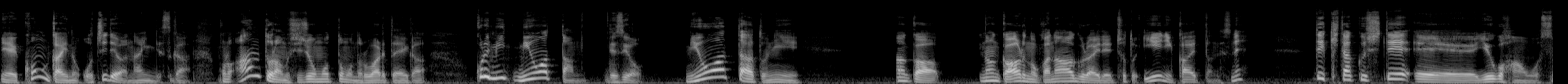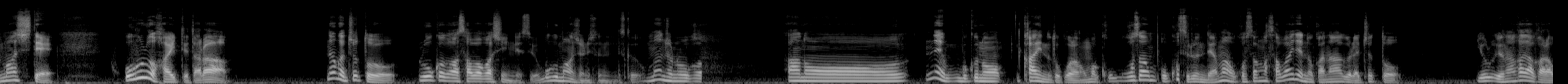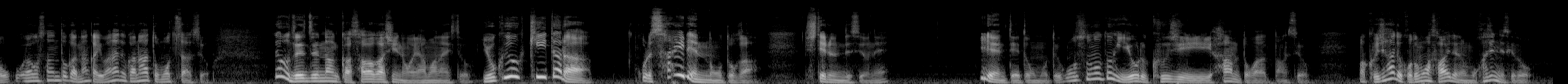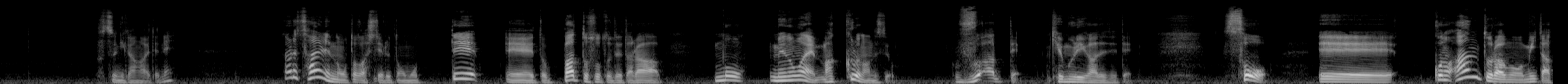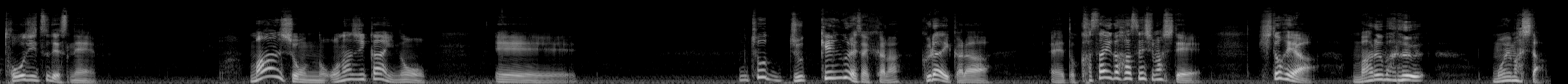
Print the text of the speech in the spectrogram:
えー、今回のオチではないんですが、このアントラム史上最も呪われた映画、これ見、見終わったんですよ。見終わった後に、なんか、なんかあるのかなぐらいでちょっと家に帰ったんですね。で、帰宅して、えー、夕ご飯を済まして、お風呂入ってたら、なんかちょっと廊下が騒がしいんですよ。僕マンションに住んでるんですけど、マンションの廊下、あのー、ね、僕の階のところは、まあ、お子さん、お子するんで、まあ、お子さんが騒いでんのかなぐらい、ちょっと、夜、夜中だから、親御さんとかなんか言わないのかなと思ってたんですよ。でも全然なんか騒がしいのがやまないですよ。よくよく聞いたら、これサイレンの音がしてるんですよね。サイレンってと思って、その時夜9時半とかだったんですよ。まあ9時半で子供が騒いでるのもおかしいんですけど、普通に考えてね。あれサイレンの音がしてると思って、えっ、ー、と、バッと外出たら、もう目の前真っ黒なんですよ。ふわーって煙が出てて。そう。えー、このアントラムを見た当日ですね、マンションの同じ階の、えー、ちょう10軒ぐらい先かな？ぐらいから、えっ、ー、と、火災が発生しまして、一部屋丸々燃えました。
